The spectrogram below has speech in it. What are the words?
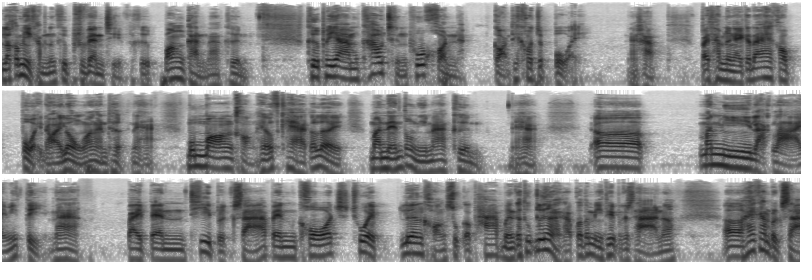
แล้วก็มีคำนึงคือ preventive คือป้องกันมากขึ้น คือพยายามเข้าถึงผู้คนน่ะก่อนที่เขาจะป่วยนะครับไปทำยังไงก็ได้ให้เขาป่วยน้อยลงว่างั้นเถอะนะฮะมุมมองของ healthcare ก็เลยมาเน้นตรงนี้มากขึ้นนะฮะ เอ่อมันมีหลากหลายมิติมาก ไปเป็นที่ปรึกษาเป็นโค้ชช่วยเรื่องของสุขภาพเหมือนกับทุกเรื่องครับก็ต้องมีที่ปรึกษาเนาะเอ่อให้คำปรึกษา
